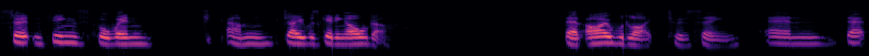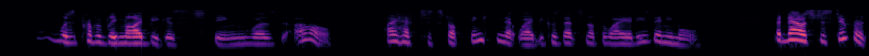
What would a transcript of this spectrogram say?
certain things for when um, Jay was getting older that I would like to have seen. And that was probably my biggest thing was, oh, I have to stop thinking that way because that's not the way it is anymore. But now it's just different.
